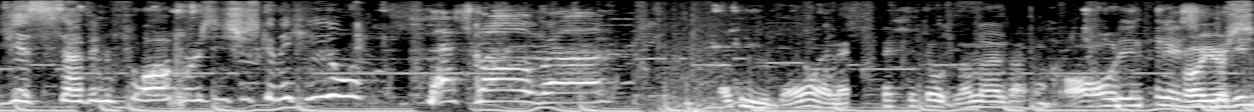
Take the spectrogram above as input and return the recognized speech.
He has seven floppers. He's just gonna heal. Let's go, bruh. What are you doing? man? Oh this nigga Bro, you're so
